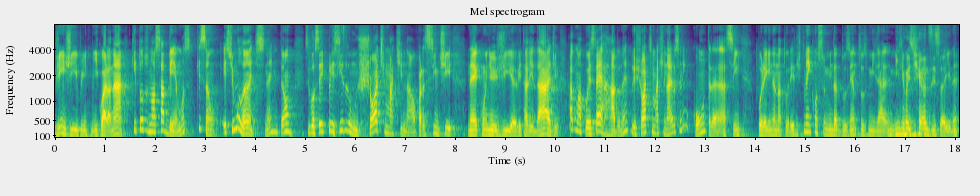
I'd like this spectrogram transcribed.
gengibre e guaraná, que todos nós sabemos que são estimulantes, né? Então, se você precisa de um shot matinal para se sentir né, com energia, vitalidade, alguma coisa está errado, né? Porque shots matinais você não encontra assim por aí na natureza. A gente não vem consumindo há 200 milha, milhões de anos isso aí, né?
